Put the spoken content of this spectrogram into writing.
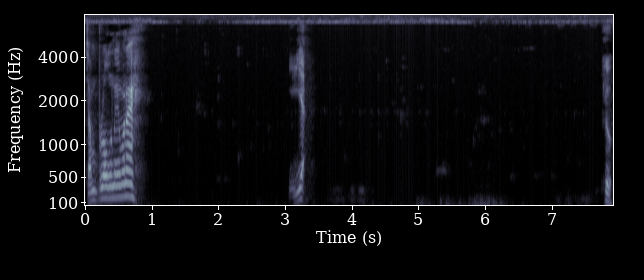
Cemplung nih mana? Iya. Loh,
